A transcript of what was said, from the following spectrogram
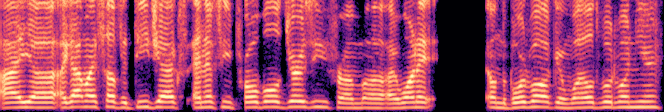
I uh I got myself a DJX NFC Pro Bowl jersey from uh I won it on the boardwalk in Wildwood one year.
